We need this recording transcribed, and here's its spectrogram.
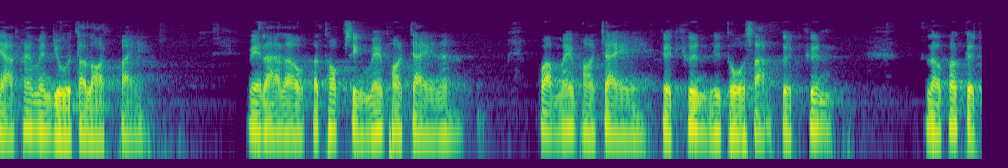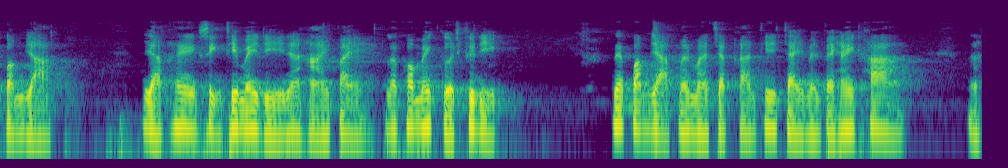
อยากให้มันอยู่ตลอดไป เวลาเรากระทบสิ่งไม่พอใจนะ ความไม่พอใจเกิดขึ้นคือโทสะเกิดขึ้น เราก็เกิดความอยาก อยากให้สิ่งที่ไม่ดีนะหายไป แล้วก็ไม่เกิดขึ้นอีกเนี่ยความอยากมันมาจากการที่ใจมันไปให้ค่านะ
